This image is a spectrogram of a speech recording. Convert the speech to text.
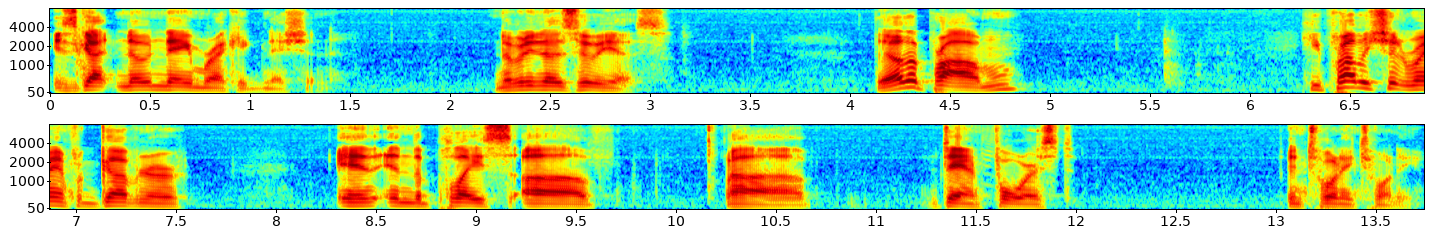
he's got no name recognition. Nobody knows who he is. The other problem, he probably should have ran for governor in, in the place of uh, Dan Forest in 2020.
